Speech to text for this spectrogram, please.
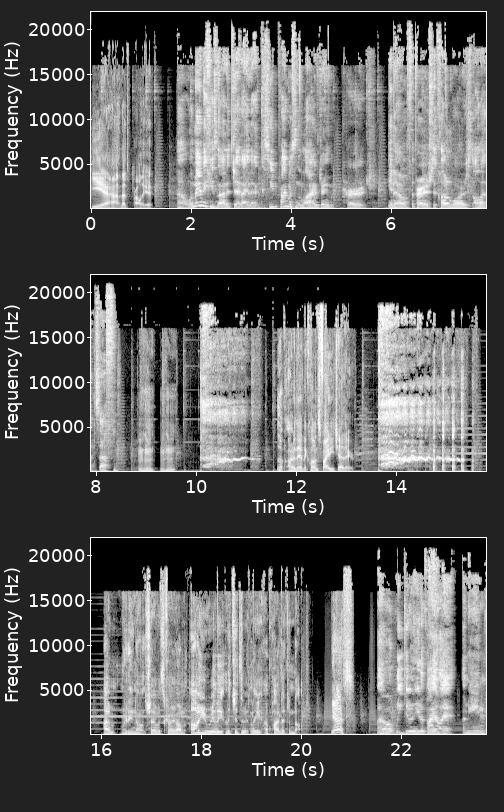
Yeah, that's probably it. Oh, well, maybe he's not a Jedi then, because he probably wasn't alive during the Purge. You know, the Purge, the Clone Wars, all that stuff. Mm-hmm. Mm-hmm. Look, Where I'm, they the clones fight each other. I'm really not sure what's going on. Are you really legitimately a pilot or not? Yes. Well, we do need a pilot. I mean,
